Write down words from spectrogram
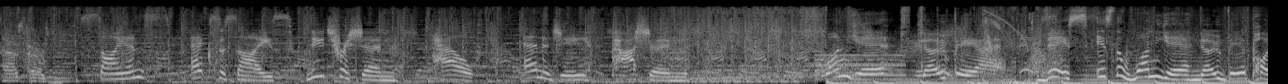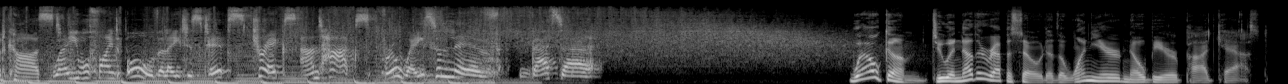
Science, exercise, nutrition, health, energy, passion. One year, no beer. This is the One Year No Beer podcast, where you will find all the latest tips, tricks, and hacks for a way to live better. Welcome to another episode of the One Year No Beer podcast.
